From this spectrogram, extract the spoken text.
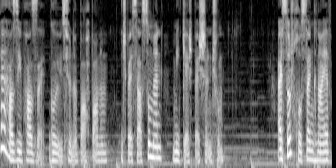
թե հազիվ-հազ է գոյությունը պահպանում, ինչպես ասում են, մի կերպ է շնչում։ Այսօր խոսենք նաև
